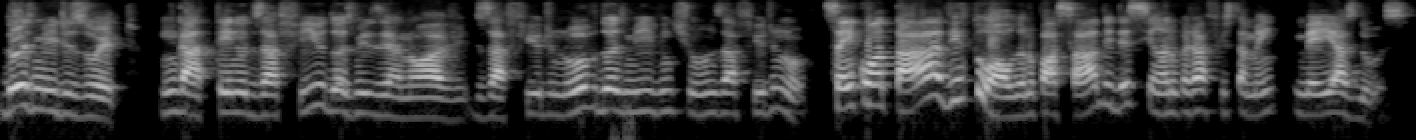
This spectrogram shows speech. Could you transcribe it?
2018 engatei no desafio, 2019 desafio de novo, 2021 desafio de novo. Sem contar a virtual do ano passado e desse ano que eu já fiz também meia as duas.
